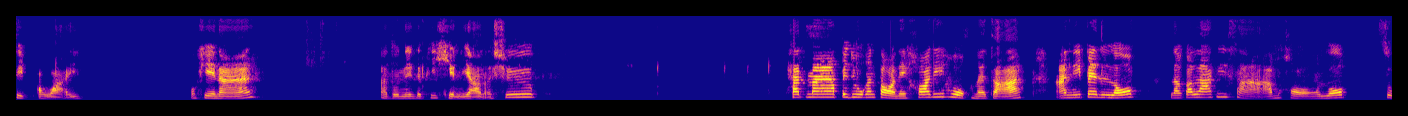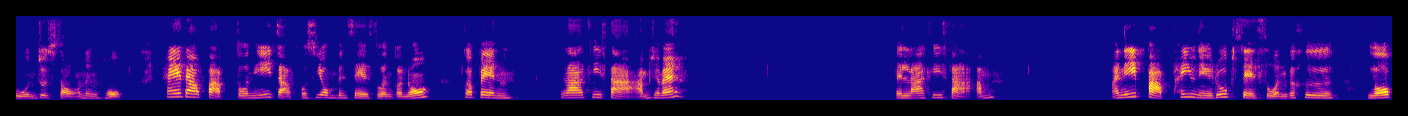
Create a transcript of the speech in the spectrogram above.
สิบเอาไว้ โอเคนะอะตัวนี้เดี๋ยวพี่เขียนยาวหน่อยชื่อถัดมาไปดูกันต่อในข้อที่หกนะจ๊ะ อันนี้เป็นลบแล้วก็รากที่สามของลบศูนย์จุดสองหนึ่งหกให้เราปรับตัวนี้จากทศนิยมเป็นเศษส่วนก่อนเนาะก็เป็นรากที่สามใช่ไหม เป็นรากที่สามอันนี้ปรับให้อยู่ในรูปเศษส่วนก็คือลบ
